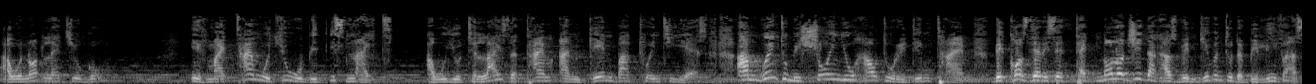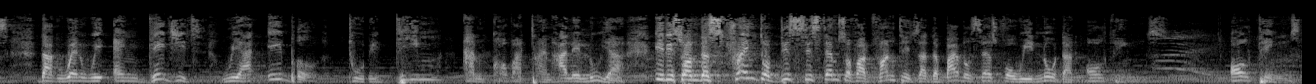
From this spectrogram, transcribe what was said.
I will not let you go. If my time with you will be this night, I will utilize the time and gain back 20 years. I'm going to be showing you how to redeem time because there is a technology that has been given to the believers that when we engage it, we are able to redeem and cover time. Hallelujah. It is on the strength of these systems of advantage that the Bible says, for we know that all things, all things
